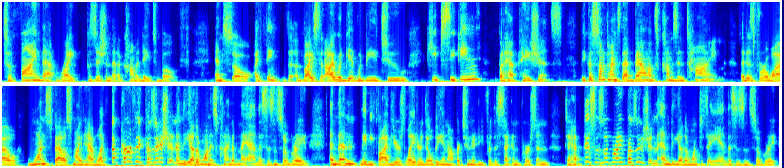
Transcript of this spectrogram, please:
to find that right position that accommodates both. And so I think the advice that I would give would be to keep seeking, but have patience because sometimes that balance comes in time. That is, for a while, one spouse might have like the perfect position, and the other one is kind of, man, this isn't so great. And then maybe five years later, there'll be an opportunity for the second person to have, this is a great position, and the other one to say, yeah, this isn't so great.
